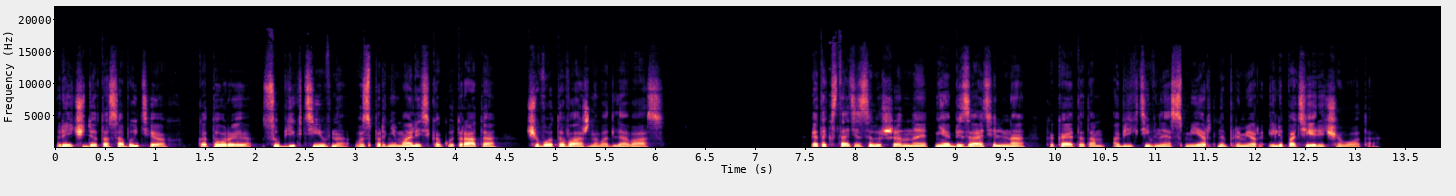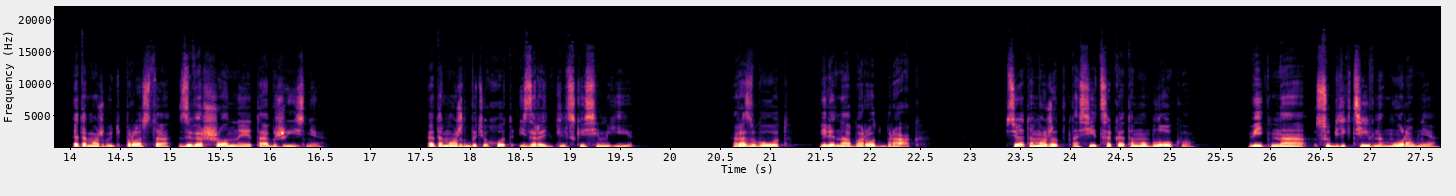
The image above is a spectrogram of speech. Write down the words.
Речь идет о событиях, которые субъективно воспринимались как утрата чего-то важного для вас. Это, кстати, совершенно не обязательно какая-то там объективная смерть, например, или потеря чего-то. Это может быть просто завершенный этап жизни. Это может быть уход из родительской семьи, развод или, наоборот, брак. Все это может относиться к этому блоку, ведь на субъективном уровне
